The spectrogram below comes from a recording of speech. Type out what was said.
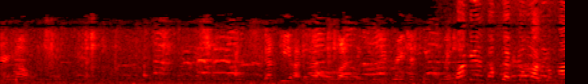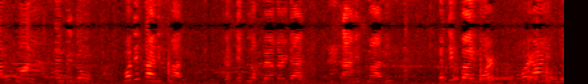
here now. That he has not one thing to liberated him away. One cannot accept so much from honest money, and we don't. What is honest money? Does it look better than dishonest money? Does it buy more? Or honestly,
